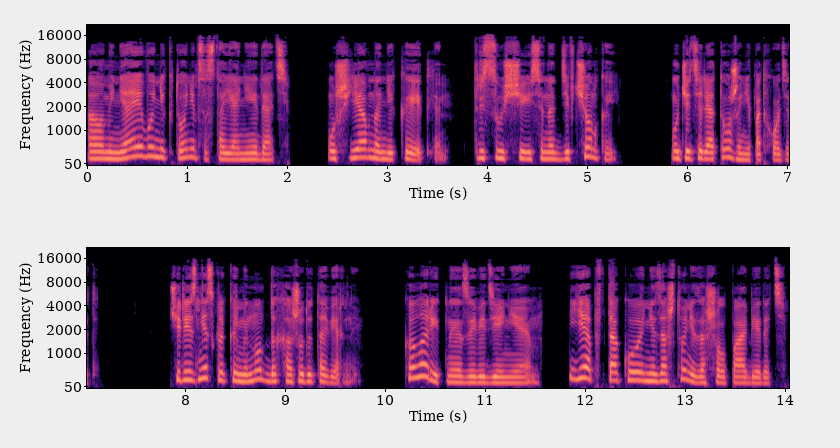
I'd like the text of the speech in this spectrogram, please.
а у меня его никто не в состоянии дать. Уж явно не Кейтлин, трясущаяся над девчонкой. Учителя тоже не подходят. Через несколько минут дохожу до таверны. Колоритное заведение. Я б в такое ни за что не зашел пообедать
